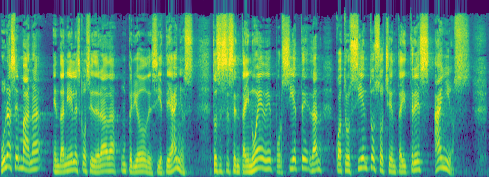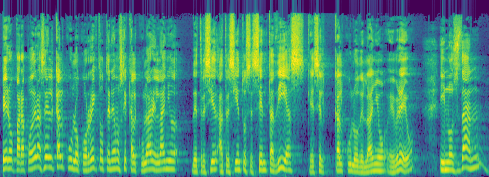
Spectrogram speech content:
Una semana en Daniel es considerada un periodo de siete años. Entonces 69 por 7 dan 483 años. Pero para poder hacer el cálculo correcto tenemos que calcular el año de 300 a 360 días, que es el cálculo del año hebreo, y nos dan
